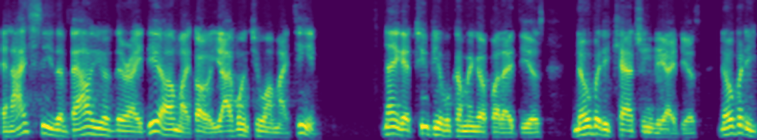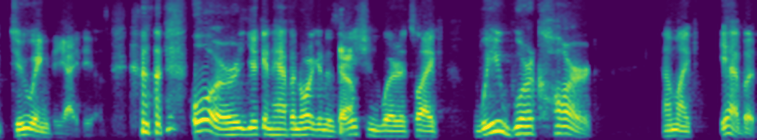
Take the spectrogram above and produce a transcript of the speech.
and I see the value of their idea. I'm like, oh, yeah, I want you on my team. Now you got two people coming up with ideas, nobody catching the ideas, nobody doing the ideas. or you can have an organization yeah. where it's like, we work hard. I'm like, yeah, but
